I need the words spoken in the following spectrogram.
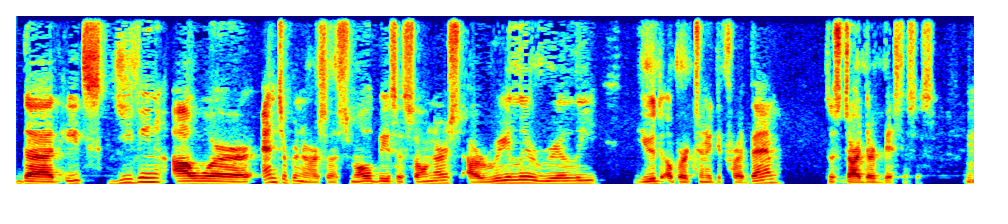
that it's giving our entrepreneurs and small business owners a really, really good opportunity for them to start their businesses. Hmm.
